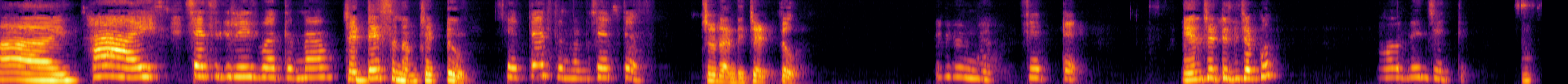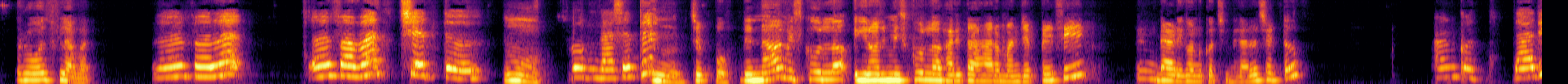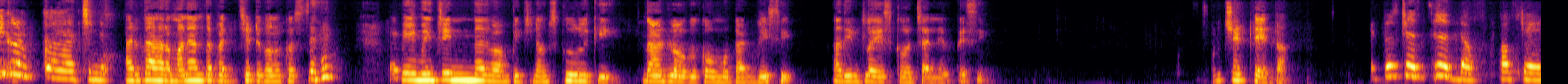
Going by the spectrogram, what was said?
Hi. Hi. చెట్టు green పోతున్నాం చెట్టు. వేస్తున్నాం చెట్టు. చెట్టు వేస్తున్నాం చెట్టు. చూడండి చెట్టు. చెట్టు ఏం చెట్టు ఇది చెప్పు? చెట్టు. Rose flower rose flower rose flower చెట్టు. చెప్పు. నిన్న మీ స్కూల్లో ఈ రోజు మీ స్కూల్లో హరితాహారం అని చెప్పేసి డాడీ కొనుక్కొచ్చింది కదా చెట్టు అనుకో డాడీ కొనుక్కొని వచ్చిండు హరితాహారం అని అంత పెద్ద చెట్టు కొనుక్కొస్తే మేము చిన్నది పంపించినాం స్కూల్కి దాంట్లో ఒక కొమ్మ కట్ చేసి అది ఇంట్లో వేసుకోవచ్చు అని చెప్పేసి. చెట్టు వేద్దాం. చెట్టు వేద్దాం. ఓకే.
